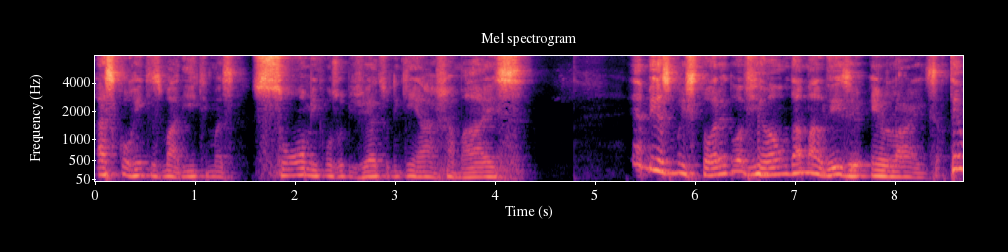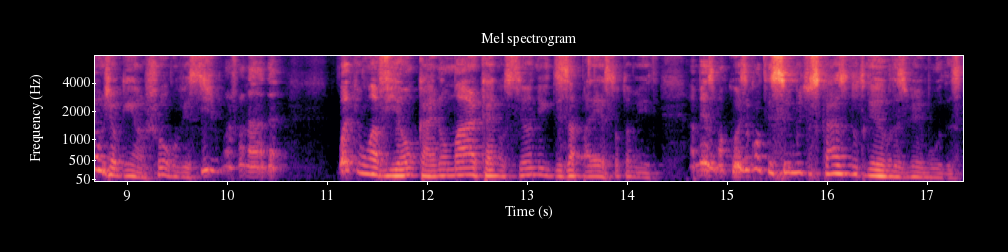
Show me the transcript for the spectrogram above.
as correntes marítimas somem com os objetos, ninguém acha mais. É a mesma história do avião da Malaysia Airlines. Até hoje alguém achou um vestígio? Não achou nada. Quando um avião cai no mar, cai no oceano e desaparece totalmente. A mesma coisa aconteceu em muitos casos do Triângulo das Bermudas.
